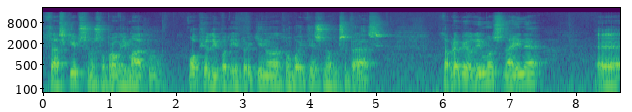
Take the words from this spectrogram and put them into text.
θα σκύψουν στο πρόβλημά του οποιοδήποτε ή το εκείνο να τον βοηθήσουν να το ξεπεράσει. Θα πρέπει ο Δήμος να είναι ε,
